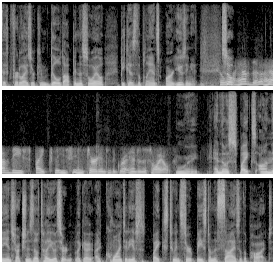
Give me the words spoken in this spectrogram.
The fertilizer can build up in the soil because the plants aren't using it. So, I have the I have the spike that you insert into the into the soil. Right. And those spikes on the instructions, they'll tell you a certain, like a, a quantity of spikes to insert based on the size of the pot.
